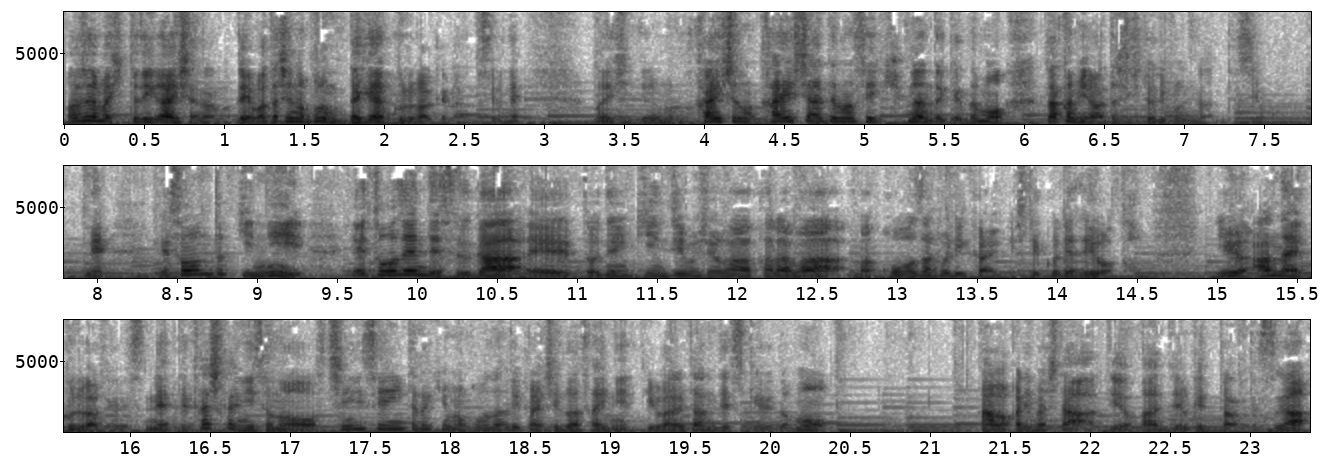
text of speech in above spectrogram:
私はまあ一人会社なので、私の分だけが来るわけなんですよね。会社の、会社宛ての請求なんだけれども、中身は私一人分なんですよ。ね。で、その時に、えー、当然ですが、えっ、ー、と、年金事務所側からは、まあ、口座振替にしてくれよという案内が来るわけですね。で、確かにその、申請に行った時も口座振替してくださいねって言われたんですけれども、あ、わかりましたっていう感じで受けてたんですが、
